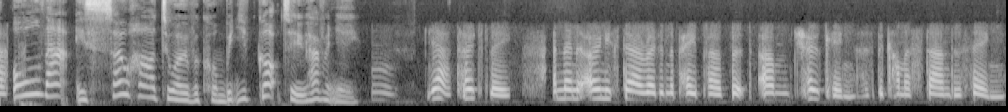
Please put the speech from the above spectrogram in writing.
And all that is so hard to overcome, but you've got to, haven't you? Yeah, totally. And then only today I read in the paper that um, choking has become a standard thing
